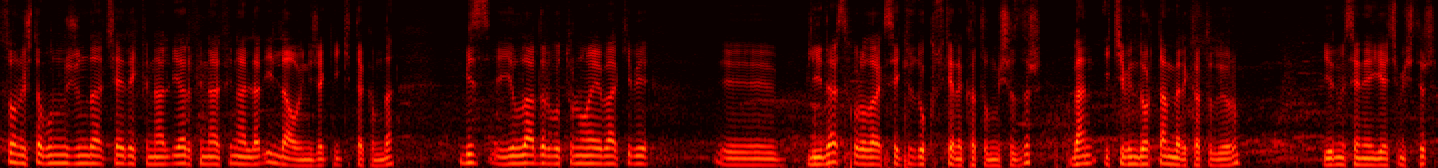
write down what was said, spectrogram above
Sonuçta bunun ucunda çeyrek final, yarı final, finaller illa oynayacak iki takımda. Biz yıllardır bu turnuvaya belki bir e, lider spor olarak 8-9 kere katılmışızdır. Ben 2004'ten beri katılıyorum. 20 seneye geçmiştir.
